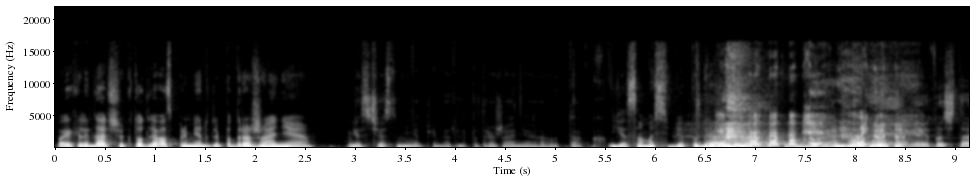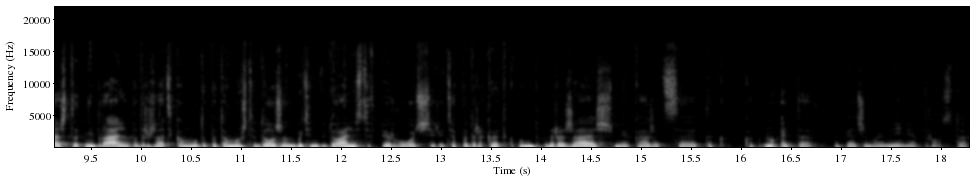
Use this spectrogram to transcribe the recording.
Поехали дальше. Кто для вас пример для подражания? Если честно, у меня нет примера для подражания. Вот так. Я сама себе подражаю. Я просто считаю, что это неправильно подражать кому-то, потому что ты должен быть индивидуальностью в первую очередь. А когда ты кому-то подражаешь, мне кажется, это как... Ну, это, опять же, мое мнение просто.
